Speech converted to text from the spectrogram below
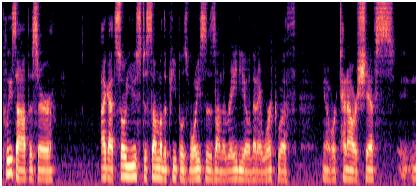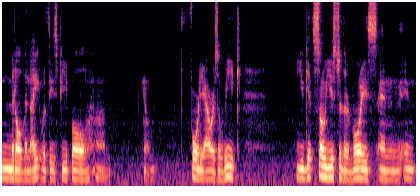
police officer, I got so used to some of the people's voices on the radio that I worked with. You know, worked 10 hour shifts in the middle of the night with these people, um, you know, 40 hours a week you get so used to their voice and in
